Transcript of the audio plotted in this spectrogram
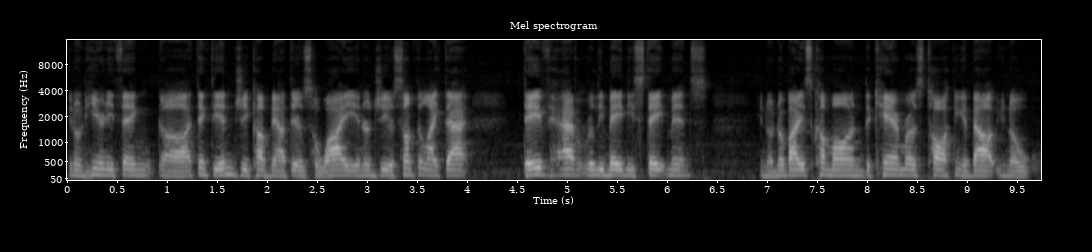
you don't hear anything. Uh, I think the energy company out there is Hawaii Energy or something like that. They haven't really made any statements. You know, nobody's come on the cameras talking about you know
